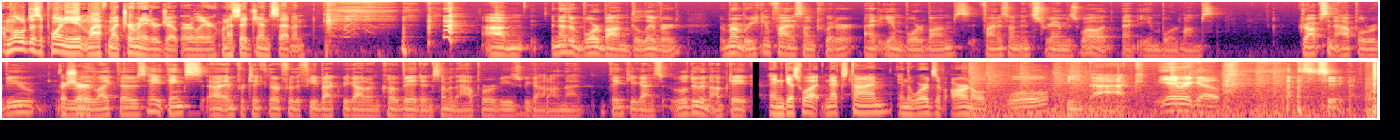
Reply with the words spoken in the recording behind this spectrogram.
I'm a little disappointed you didn't laugh my Terminator joke earlier when I said Gen 7. another board bomb delivered. Remember, you can find us on Twitter at EM Board Bombs. Find us on Instagram as well at, at EM Board Bombs. Drops an Apple review. For we sure. Really like those. Hey, thanks uh, in particular for the feedback we got on COVID and some of the Apple reviews we got on that. Thank you guys. We'll do an update. And guess what? Next time, in the words of Arnold, we'll. Be back. There we go. See you guys.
